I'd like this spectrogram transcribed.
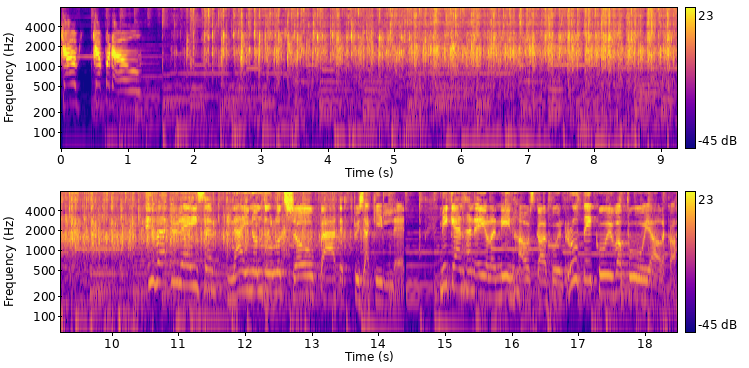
Ciao, ciao, Hyvä yleisö, näin on tullut show päätepysäkilleen. Mikään ei ole niin hauskaa kuin ruti kuiva puujalka.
